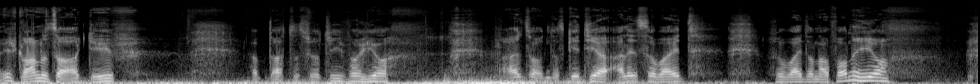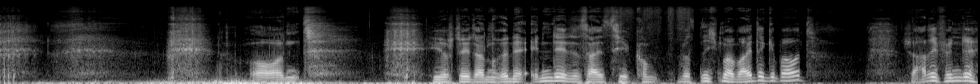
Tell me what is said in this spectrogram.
ist gar nicht so aktiv. Ich habe gedacht, das wird tiefer hier. Also, und das geht hier alles so weit, so weiter nach vorne hier. Und hier steht dann Rinne Ende, das heißt, hier kommt, wird nicht mehr weitergebaut. Schade finde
